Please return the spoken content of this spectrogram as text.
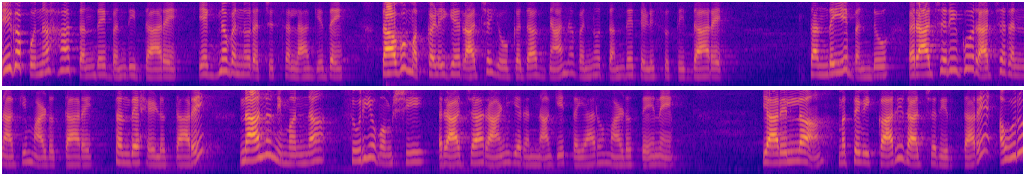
ಈಗ ಪುನಃ ತಂದೆ ಬಂದಿದ್ದಾರೆ. ಯಜ್ಞವನ್ನು ರಚಿಸಲಾಗಿದೆ. ತಾವು ಮಕ್ಕಳಿಗೆ ರಾಜಯೋಗದ ಜ್ಞಾನವನ್ನು ತಂದೆ ತಿಳಿಸುತ್ತಿದ್ದಾರೆ. ತಂದೆಯೇ ಬಂದು ರಾಜರಿಗೂ ರಾಜರನ್ನಾಗಿ ಮಾಡುತ್ತಾರೆ. ತಂದೆ ಹೇಳುತ್ತಾರೆ, ನಾನು ನಿಮ್ಮನ್ನು ಸೂರ್ಯವಂಶಿ, ರಾಜ, ರಾಣಿಯರನ್ನಾಗಿ ತಯಾರು ಮಾಡುತ್ತೇನೆ. ಯಾರೆಲ್ಲ ಮತ್ತೆ ವಿಕಾರಿ ರಾಜರಿರ್ತಾರೆ, ಅವರು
